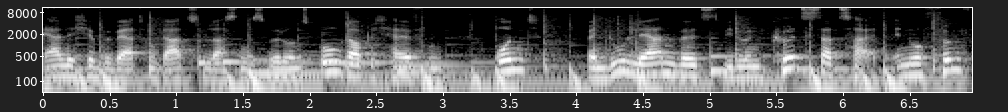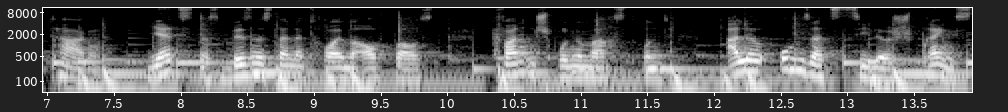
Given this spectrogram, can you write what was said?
ehrliche Bewertung dazulassen. Das würde uns unglaublich helfen. Und wenn du lernen willst, wie du in kürzester Zeit, in nur fünf Tagen, jetzt das Business deiner Träume aufbaust, Quantensprünge machst und alle Umsatzziele sprengst,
